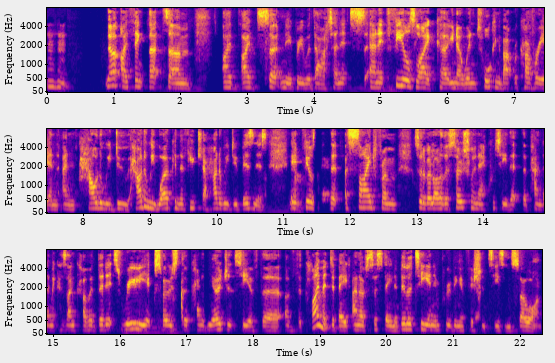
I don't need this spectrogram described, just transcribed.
Mm-hmm. No, I think that's um, I, I'd certainly agree with that, and it's and it feels like uh, you know when talking about recovery and and how do we do how do we work in the future, how do we do business? Yeah. It feels that aside from sort of a lot of the social inequity that the pandemic has uncovered, that it's really exposed the kind of the urgency of the of the climate debate and of sustainability and improving efficiencies and so on.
